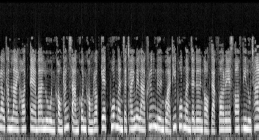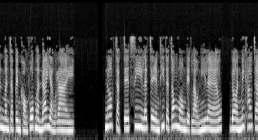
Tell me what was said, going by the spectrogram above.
เราทำลายฮอตแอร์บาลูนของทั้ง3คนของร็อกเก็ตพวกมันจะใช้เวลาครึ่งเดือนกว่าที่พวกมันจะเดินออกจาก Forest of Delusion มันจะเป็นของพวกมันได้อย่างไร นอกจากเจสซี่และเจมที่จะจ้องมองเด็กเหล่านี้แล้ว ดอนไม่เข้าใจ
